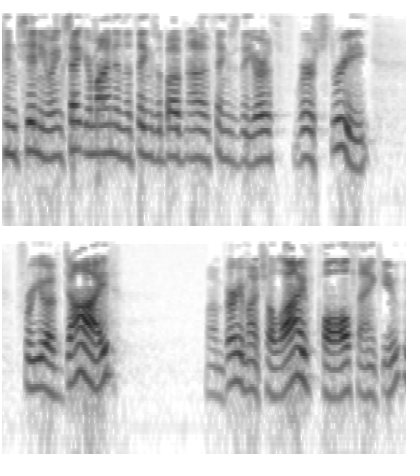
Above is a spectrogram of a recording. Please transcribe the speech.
continuing, set your mind on the things above, not on the things of the earth. Verse 3 For you have died. I'm very much alive, Paul, thank you.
